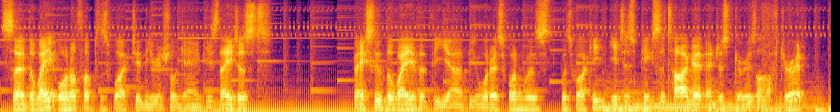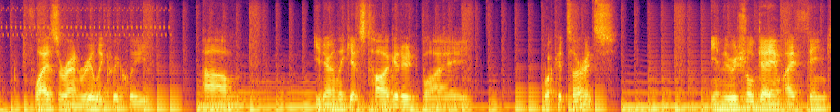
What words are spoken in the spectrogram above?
So the way ornithopters worked in the original game is they just basically the way that the uh, the Ordos one was was working. It just picks a target and just goes after it, flies around really quickly. Um, it only gets targeted by rocket turrets. In the original game, I think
